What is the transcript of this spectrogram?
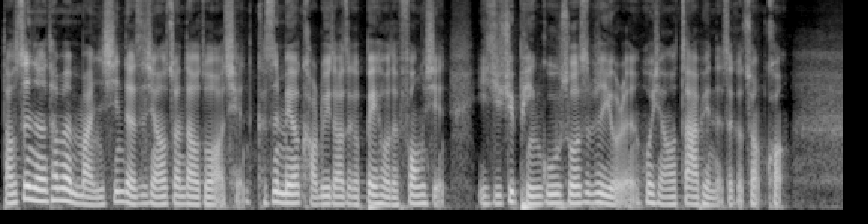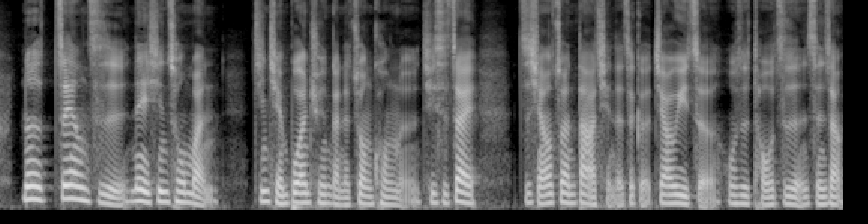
导致呢他们满心的只想要赚到多少钱，可是没有考虑到这个背后的风险，以及去评估说是不是有人会想要诈骗的这个状况。那这样子内心充满金钱不安全感的状况呢，其实在只想要赚大钱的这个交易者或是投资人身上，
